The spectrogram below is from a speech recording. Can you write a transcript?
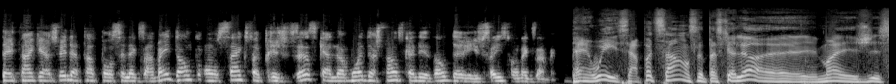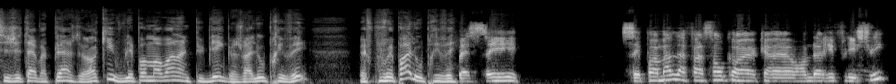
d'être engagé, de pas passer l'examen. Donc, on sent que c'est un préjudice qu'elle a moins de chances que les autres de réussir son examen. Ben oui, ça n'a pas de sens, parce que là, euh, moi, si j'étais à votre place, je dirais, OK, vous voulez pas m'avoir dans le public, ben, je vais aller au privé. Mais vous pouvez pas aller au privé. Ben, c'est, c'est pas mal la façon qu'on a réfléchi,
